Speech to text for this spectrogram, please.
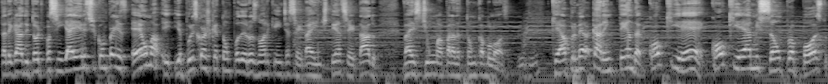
tá ligado? Então, tipo assim, e aí eles ficam perdidos. É uma. E, é por isso que eu acho que é tão poderoso na hora que a gente acertar, a gente tem acertado, vai existir uma parada tão cabulosa. Que é a primeira. Cara, entenda qual que é, qual que é a missão, o propósito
